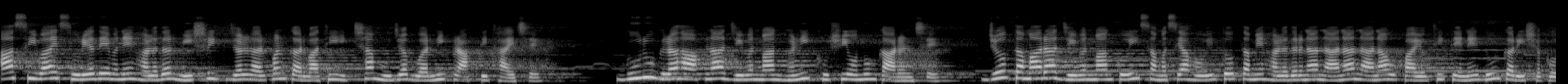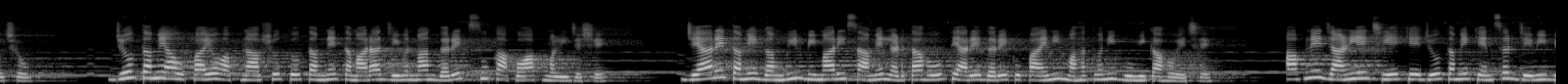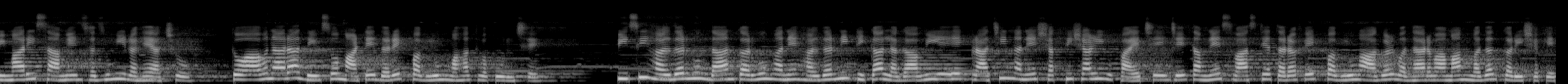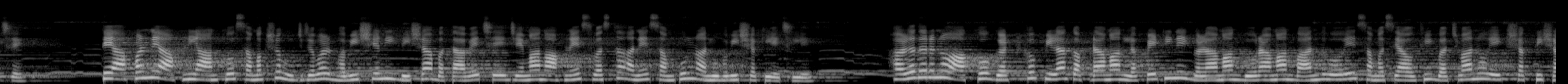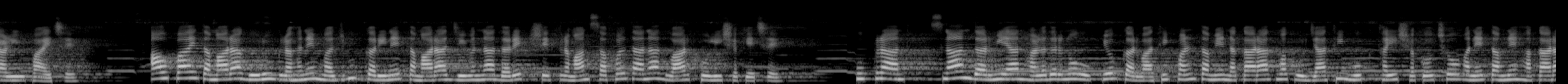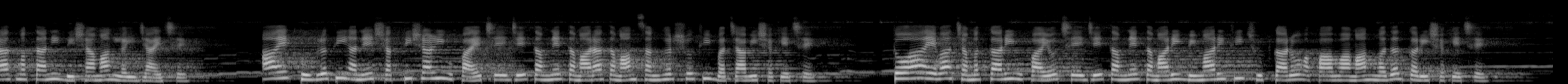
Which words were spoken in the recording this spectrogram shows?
આ સિવાય સૂર્યદેવને હળદર મિશ્રિત જળ અર્પણ કરવાથી ઈચ્છા મુજબ વરની પ્રાપ્તિ થાય છે. ગુરુ ગ્રહ આપણા જીવનમાં ઘણી ખુશીઓનું કારણ છે. જો તમારા જીવનમાં કોઈ સમસ્યા હોય તો તમે હળદરના નાના નાના ઉપાયોથી તેને દૂર કરી શકો છો. જો તમે આ ઉપાયો અપનાવશો તો તમને તમારા જીવનમાં દરેક સુખ આપોઆપ મળી જશે. જ્યારે તમે ગંભીર બીમારી સામે લડતા હો ત્યારે દરેક ઉપાયની મહત્વની ભૂમિકા હોય છે. આપણે જાણીએ છીએ કે જો તમે કેન્સર જેવી બીમારી સામે ઝઝૂમી રહ્યા છો તો આવનારા દિવસો માટે દરેક પગલું મહત્વપૂર્ણ છે. પીસી હળદરનું દાન કરવું અને હળદરની ટીકા લગાવવી એ એક પ્રાચીન અને શક્તિશાળી ઉપાય છે જે તમને સ્વાસ્થ્ય તરફ એક પગલું આગળ વધારવામાં મદદ કરી શકે છે. તે આપણને આપણી આંખો સમક્ષ ઉજ્જવળ ભવિષ્યની દિશા બતાવે છે જેમાં આપણે સ્વસ્થ અને સંપૂર્ણ અનુભવી શકીએ છીએ. હળદરનો આખો ગઠ્ઠો પીળા કપડામાં લપેટીને ગળામાં દોરામાં બાંધવો એ સમસ્યાઓથી બચવાનો એક શક્તિશાળી ઉપાય છે. આ ઉપાય તમારા ગુરુ ગ્રહને મજબૂત કરીને તમારા જીવનના દરેક ક્ષેત્રમાં સફળતાના દ્વાર ખોલી શકે છે. ઉપરાંત, સ્નાન દરમિયાન હળદરનો ઉપયોગ કરવાથી પણ તમે નકારાત્મક ઉર્જાથી મુક્ત થઈ શકો છો અને તમને હકારાત્મકતાની દિશામાં લઈ જાય છે. આ એક કુદરતી અને શક્તિશાળી ઉપાય છે જે તમને તમારા તમામ સંઘર્ષોથી બચાવી શકે છે. તો આ એવા ચમત્કારી ઉપાયો છે જે તમને તમારી બીમારીથી છુટકારો અપાવવામાં મદદ કરી શકે છે.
